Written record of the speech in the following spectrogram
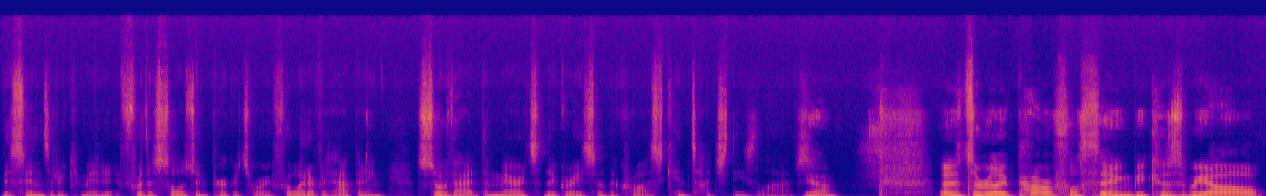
the sins that are committed, for the souls in purgatory, for whatever's happening, so that the merits of the grace of the cross can touch these lives. Yeah. And it's a really powerful thing because we all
